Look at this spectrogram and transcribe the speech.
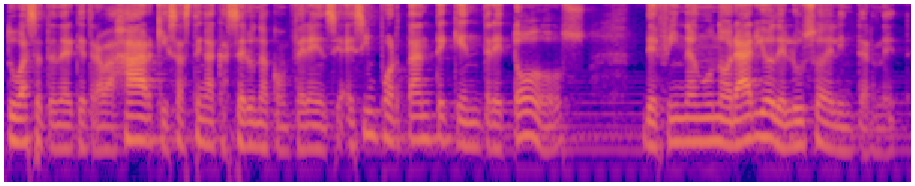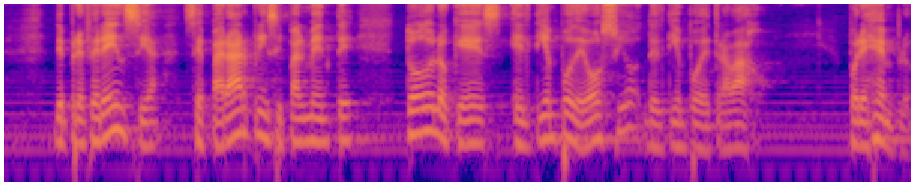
tú vas a tener que trabajar, quizás tenga que hacer una conferencia. Es importante que entre todos definan un horario del uso del Internet. De preferencia, separar principalmente todo lo que es el tiempo de ocio del tiempo de trabajo. Por ejemplo,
